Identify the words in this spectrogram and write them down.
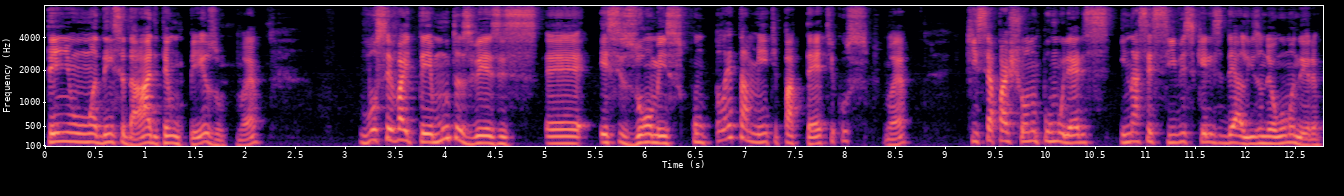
tenham uma densidade, tenham um peso, não é? você vai ter muitas vezes é, esses homens completamente patéticos, não é? que se apaixonam por mulheres inacessíveis que eles idealizam de alguma maneira.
